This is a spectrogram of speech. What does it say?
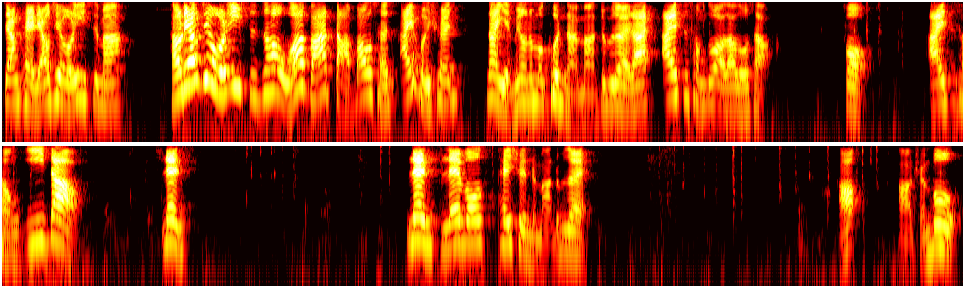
这样可以了解我的意思吗？好，了解我的意思之后，我要把它打包成 i 回圈，那也没有那么困难嘛，对不对？来，i 是从多少到多少？for i 是从一到。length length levels patient 嘛，对不对？好啊，全部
